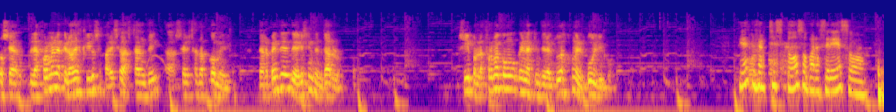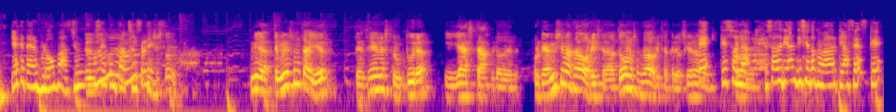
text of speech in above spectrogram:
o sea, la forma en la que lo has descrito se parece bastante a hacer stand-up comedy. De repente deberías intentarlo. Sí, por la forma como, en la que interactúas con el público. Tienes que ser chistoso para hacer eso. Tienes que tener bromas. Yo no sé contar parece chistes. Mira, terminas un taller, te enseñan la estructura y ya estás, brother. Porque a mí sí me has dado risa, a todos nos has dado risa, creo, ¿sí no? ¿Qué? ¿Qué sola? ¿Es Adrián diciendo que me va a dar clases? ¿Qué?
